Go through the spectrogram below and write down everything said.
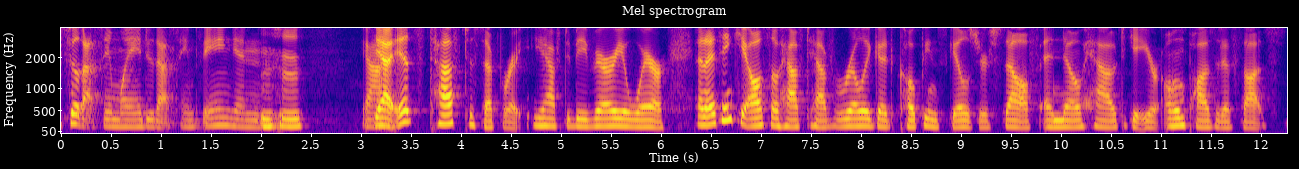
feel that same way and do that same thing and Mm-hmm. yeah. Yeah, it's tough to separate. You have to be very aware. And I think you also have to have really good coping skills yourself and know how to get your own positive thoughts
